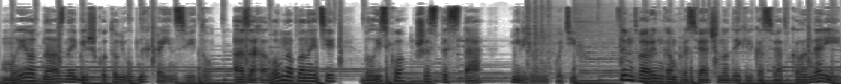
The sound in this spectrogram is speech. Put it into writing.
Ми одна з найбільш котолюбних країн світу. А загалом на планеті близько 600 мільйонів котів. Цим тваринкам присвячено декілька свят в календарі.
